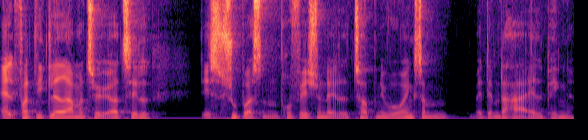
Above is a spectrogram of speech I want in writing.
alt fra de glade amatører til det super sådan professionelle topniveau, ikke? som med dem, der har alle pengene.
